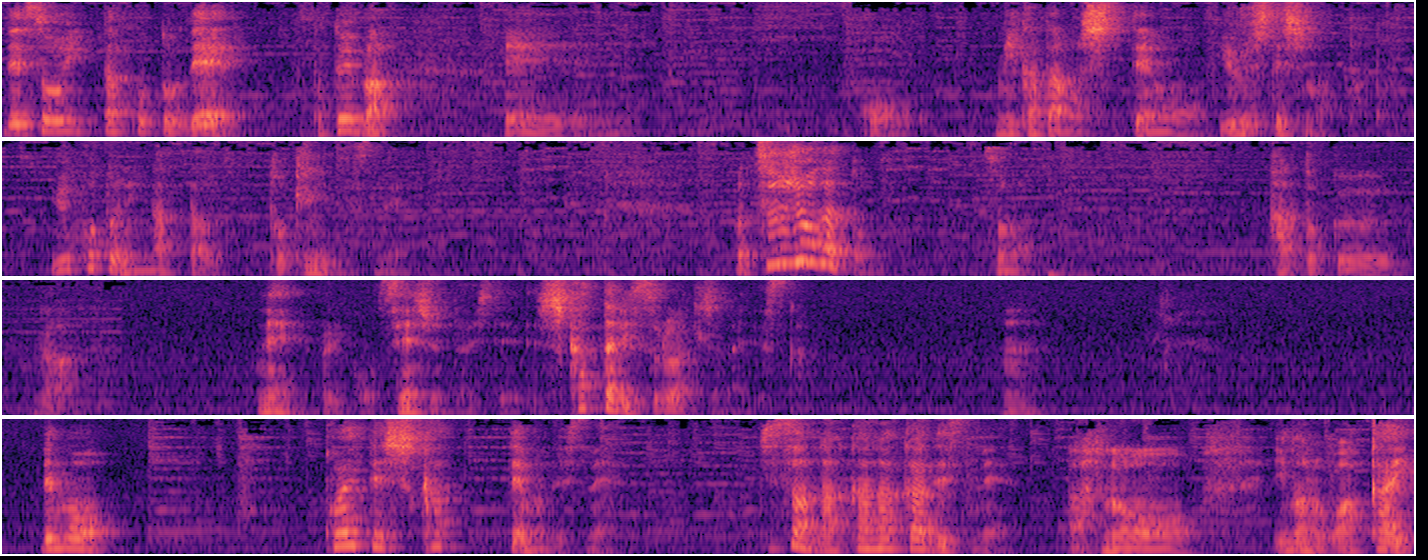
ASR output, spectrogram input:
でそういったことで例えば、えーこう味方の失点を許してしまったということになった時にですね、まあ通常だとその監督がねやっぱりこう選手に対して叱ったりするわけじゃないですか。うん、でも、こうやって叱ってもですね、実はなかなかですね、あの今の若い、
